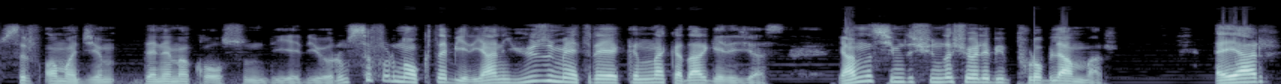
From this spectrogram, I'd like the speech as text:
Sırf amacım denemek olsun diye diyorum. 0.1 yani 100 metre yakınına kadar geleceğiz. Yalnız şimdi şunda şöyle bir problem var. Eğer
